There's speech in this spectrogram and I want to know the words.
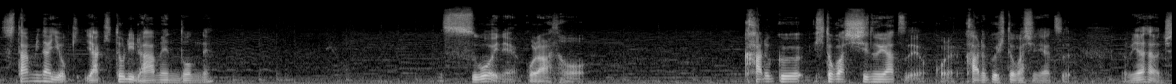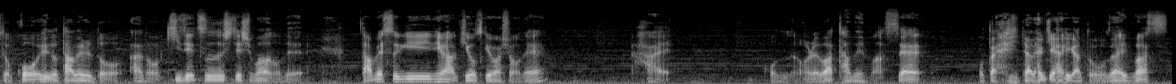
スタミナ焼き鳥ラーメン丼ね。すごいね。これあの、軽く人が死ぬやつだよ。これ。軽く人が死ぬやつ。皆さんちょっとこういうの食べると、あの、気絶してしまうので、食べ過ぎには気をつけましょうね。はい。これは食べません。お便りいただきありがとうございます。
